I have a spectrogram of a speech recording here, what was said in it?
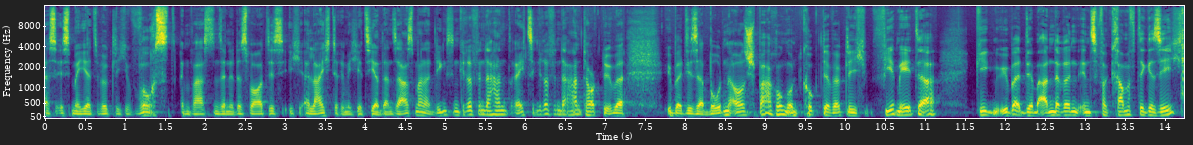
es ist mir jetzt wirklich Wurst im wahrsten Sinne des Wortes. Ich erleichtere mich jetzt hier. Und dann saß man, hat links einen Griff in der Hand, rechts einen Griff in der Hand, hockte über, über dieser Bodenaussparung und guckte wirklich vier Meter gegenüber dem anderen ins verkrampfte Gesicht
